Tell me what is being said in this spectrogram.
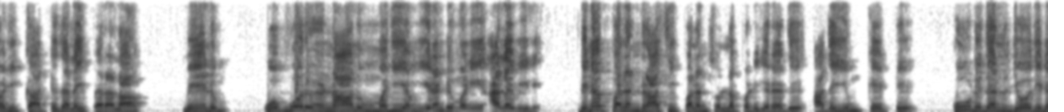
வழிகாட்டுதலை பெறலாம். மேலும் ஒவ்வொரு நாளும் மதியம் இரண்டு மணி அளவிலே தினப்பலன் ராசி பலன் சொல்லப்படுகிறது. அதையும் கேட்டு கூடுதல் ஜோதிட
